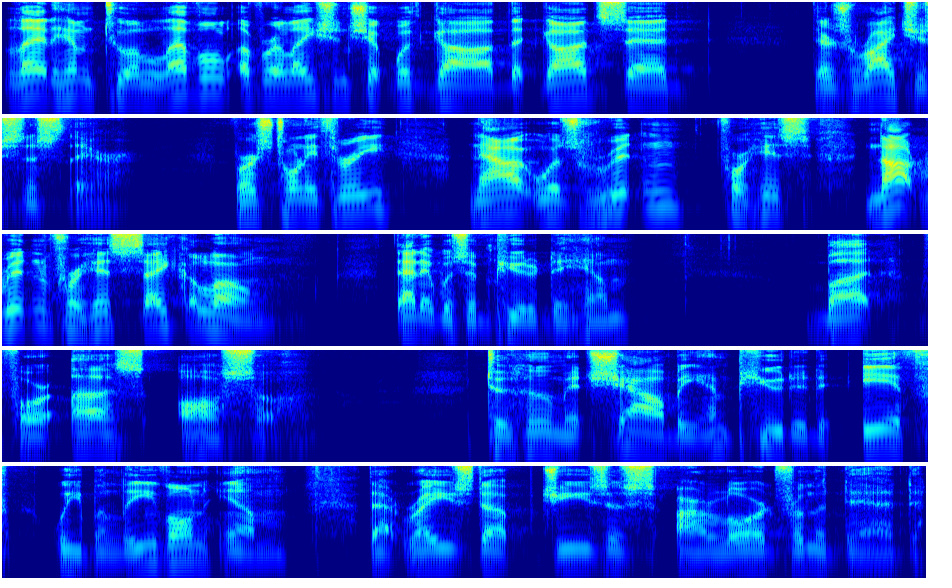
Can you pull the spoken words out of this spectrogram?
led him to a level of relationship with God that God said, There's righteousness there. Verse 23 now it was written for his, not written for his sake alone that it was imputed to him, but for us also, to whom it shall be imputed if we believe on him that raised up Jesus our Lord from the dead,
